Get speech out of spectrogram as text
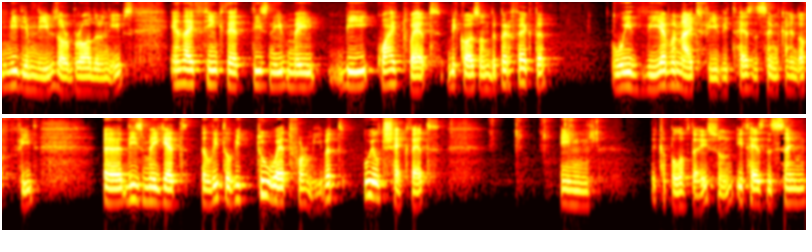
medium nibs or broader nibs and I think that this nib may be quite wet because on the Perfecta with the Ebonite feed, it has the same kind of feed, uh, this may get a little bit too wet for me, but we'll check that in a couple of days soon. It has the same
